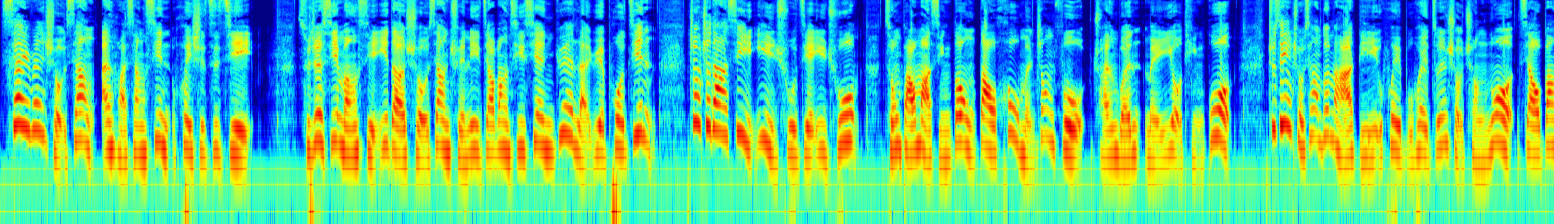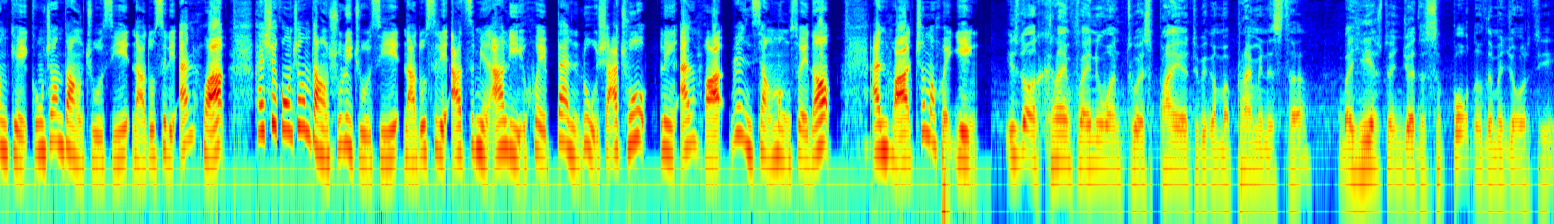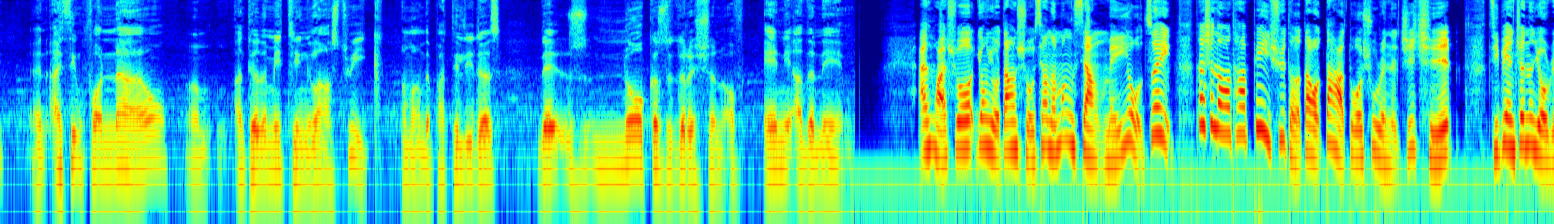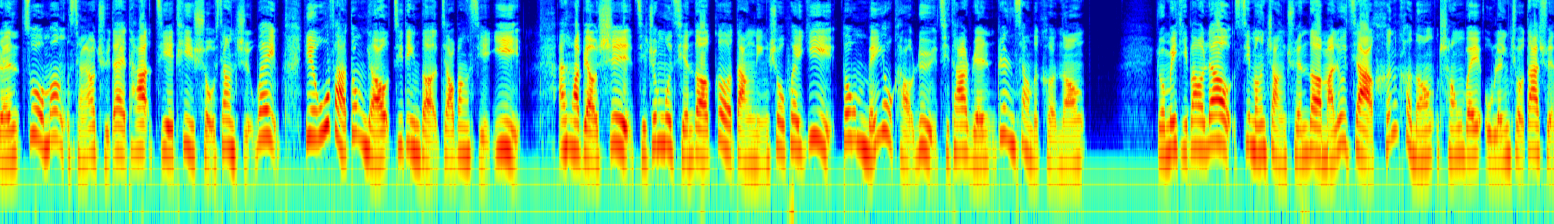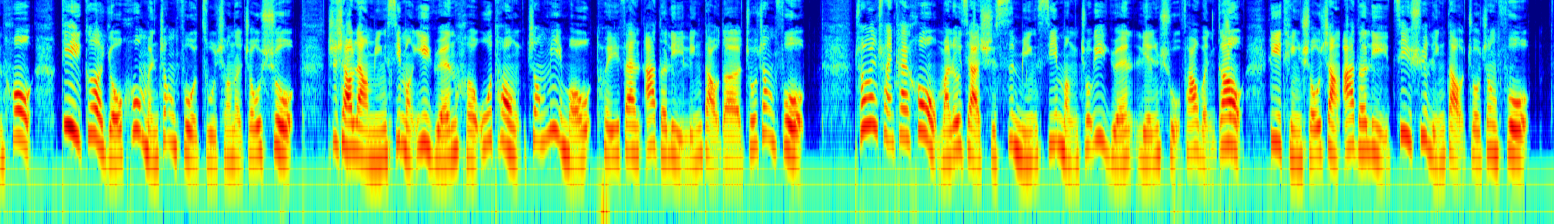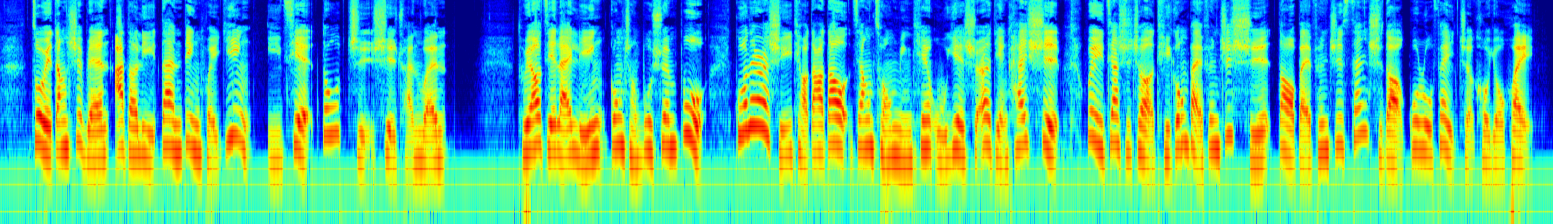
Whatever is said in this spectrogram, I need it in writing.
下一任首相安华相信会是自己。随着西蒙协议的首相权力交棒期限越来越迫近，政治大戏一出接一出。从宝马行动到后门政府，传闻没有停过。究竟首相敦马阿迪会不会遵守承诺，交棒给公正党主席拿督斯里安华，还是公正党署理主席拿督斯里阿兹敏阿里会半路杀出，令安华任相梦碎呢？安华这么回应：“It's not a crime for anyone to aspire to become a prime minister.” But he has to enjoy the support of the majority. And I think for now, um, until the meeting last week among the party leaders, there is no consideration of any other name. 安华说：“拥有当首相的梦想没有罪，但是呢，他必须得到大多数人的支持。即便真的有人做梦想要取代他接替首相职位，也无法动摇既定的交棒协议。”安华表示，截至目前的各党领袖会议都没有考虑其他人任相的可能。有媒体爆料，西蒙掌权的马六甲很可能成为五零九大选后第一个由后门政府组成的州属。至少两名西蒙议员和乌统正密谋推翻阿德里领导的州政府。传闻传开后，马六甲十四名西蒙州议员联署发文告，力挺首长阿德里继续领导州政府。作为当事人，阿德里淡定回应，一切都只是传闻。土妖节来临，工程部宣布，国内二十一条大道将从明天午夜十二点开始，为驾驶者提供百分之十到百分之三十的过路费折扣优惠。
